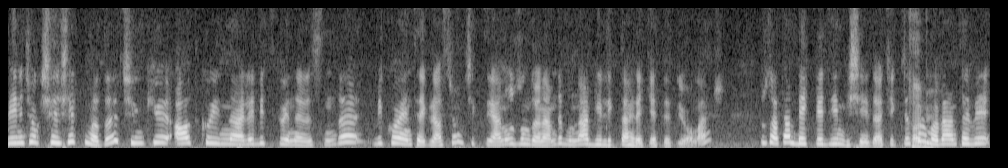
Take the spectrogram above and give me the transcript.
beni çok şaşırtmadı. Çünkü altcoin'lerle Bitcoin arasında bir koentegrasyon çıktı. Yani uzun dönemde bunlar birlikte hareket ediyorlar. Bu zaten beklediğim bir şeydi açıkçası Tabii. ama ben tabii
